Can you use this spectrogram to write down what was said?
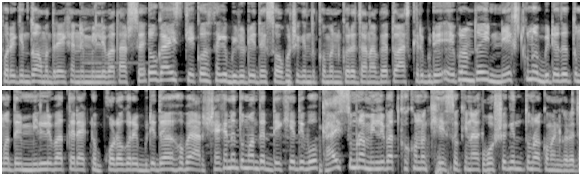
পরে কিন্তু আমাদের এখানে মিল্লিবাত আসছে। তো গাইস কে কোথা থেকে ভিডিওটি দেখছ, অবশ্যই কিন্তু কমেন্ট করে জানাবে। তো আজকের ভিডিও এই নেক্সট কোনো ভিডিওতে তোমাদের মিল্লিবাতের একটা বড় করে ভিডিও দেওয়া হবে, আর সেখানে তোমাদের দেখিয়ে দিব গাইস তোমরা মিল্লিবাত কখনো খেয়েছো কিনা? অবশ্যই কিন্তু তোমরা কমেন্ট করে জানাবে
